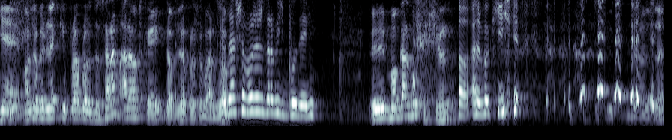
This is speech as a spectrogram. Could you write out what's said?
Nie, może być lekki problem z deserem, ale okej, dobrze, proszę bardzo. Zawsze możesz zrobić budyń. Y, mogę albo kisiel. O, albo kisiel. Dobrze,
